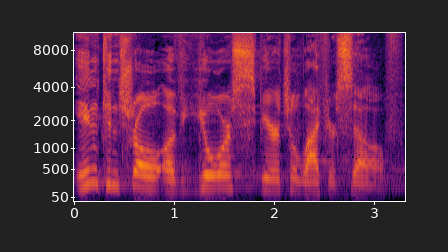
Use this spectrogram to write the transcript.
in control of your spiritual life yourself.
